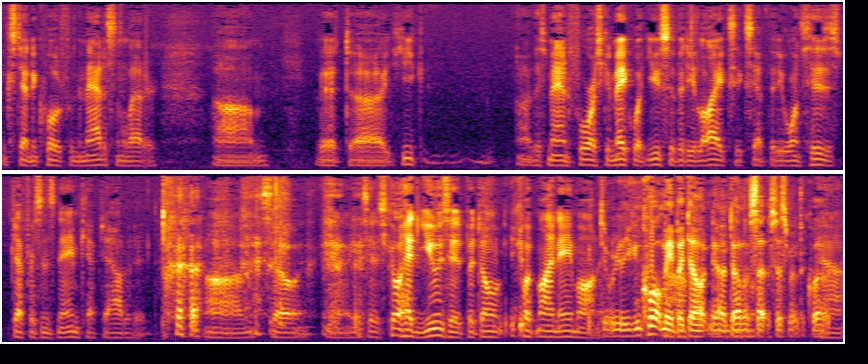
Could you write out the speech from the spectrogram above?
extended quote from the Madison letter um, that uh, he uh, this man Forrest can make what use of it he likes, except that he wants his Jefferson's name kept out of it. um, so you know, he says, "Go ahead and use it, but don't you put can, my name on it." You can quote me, uh, but don't you know, don't assist me with the quote. Yeah,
